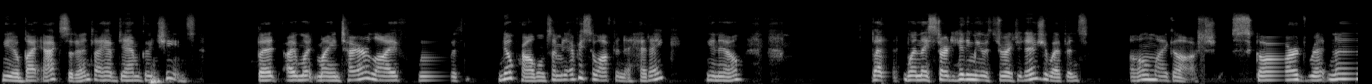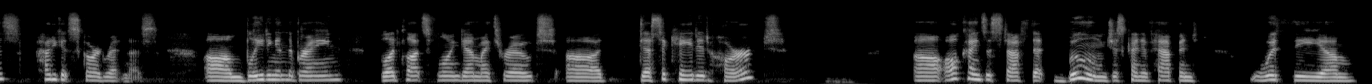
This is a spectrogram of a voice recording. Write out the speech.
you know by accident i have damn good genes but i went my entire life with, with no problems i mean every so often a headache you know but when they started hitting me with directed energy weapons oh my gosh, scarred retinas. How do you get scarred retinas? Um, bleeding in the brain, blood clots flowing down my throat, uh, desiccated heart, uh, all kinds of stuff that boom just kind of happened with the um,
